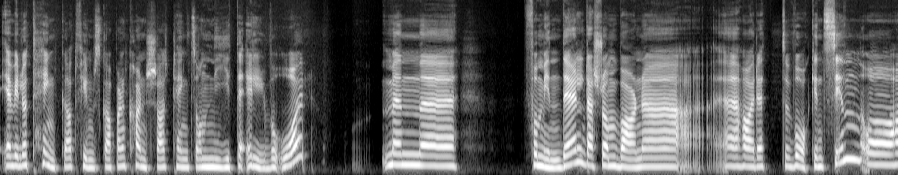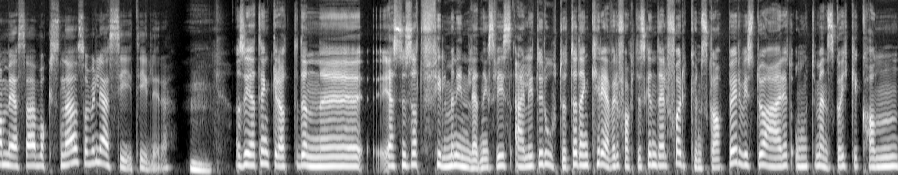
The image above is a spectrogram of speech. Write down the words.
Jeg vil jo tenke at filmskaperen kanskje har tenkt sånn ni til elleve år. Men uh, for min del, dersom barnet har et våkent sinn og har med seg voksne, så vil jeg si tidligere. Mm. Altså jeg tenker at denne Jeg syns at filmen innledningsvis er litt rotete. Den krever faktisk en del forkunnskaper. Hvis du er et ungt menneske og ikke kan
